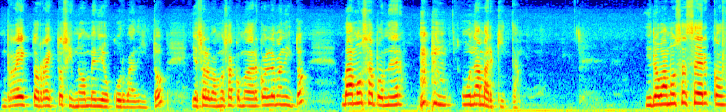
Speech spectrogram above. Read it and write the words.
recto, recto, sino medio curvadito, y eso lo vamos a acomodar con la manito, vamos a poner una marquita. Y lo vamos a hacer con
